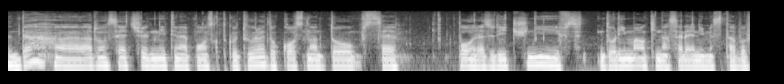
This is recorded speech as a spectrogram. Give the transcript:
Да, радвам се, че дните на японската култура докоснат до все по-различни, дори малки населени места в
